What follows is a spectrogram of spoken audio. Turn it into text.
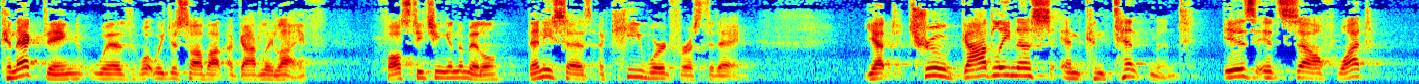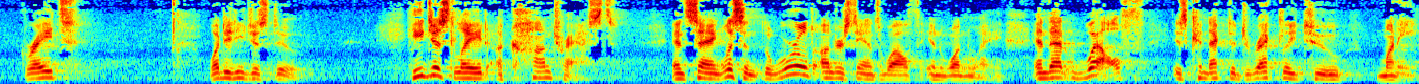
connecting with what we just saw about a godly life, false teaching in the middle. Then he says a key word for us today. Yet true godliness and contentment is itself what? Great. What did he just do? He just laid a contrast and saying, listen, the world understands wealth in one way, and that wealth is connected directly to money.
